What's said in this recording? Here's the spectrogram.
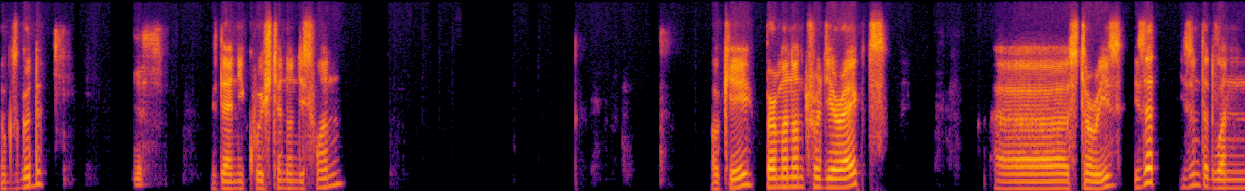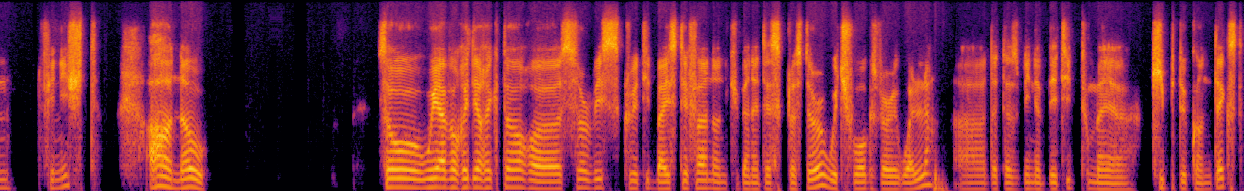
Looks good. yes. Is there any question on this one? Okay, permanent redirect uh, stories. Is that isn't that one finished? Oh no. So we have a redirector uh, service created by Stefan on Kubernetes cluster, which works very well. Uh, that has been updated to keep the context.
